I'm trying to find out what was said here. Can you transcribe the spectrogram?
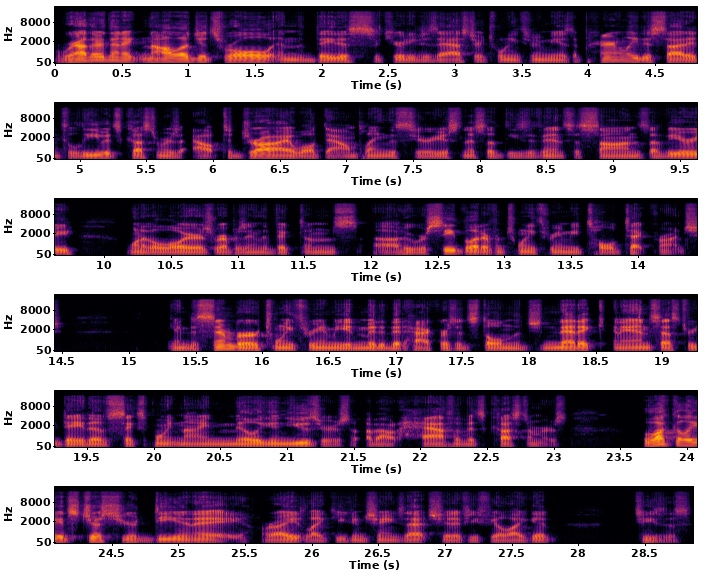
Rather than acknowledge its role in the data security disaster, 23andMe has apparently decided to leave its customers out to dry while downplaying the seriousness of these events. Hassan Zavareei, one of the lawyers representing the victims uh, who received the letter from 23andMe, told TechCrunch. In December, 23andMe admitted that hackers had stolen the genetic and ancestry data of 6.9 million users, about half of its customers. Luckily, it's just your DNA, right? Like you can change that shit if you feel like it. Jesus.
